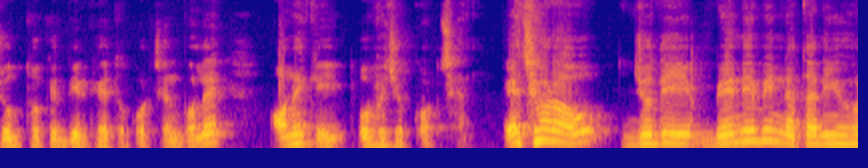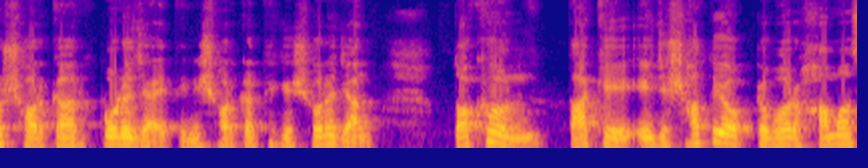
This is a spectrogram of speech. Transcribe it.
যুদ্ধকে দীর্ঘায়িত করছেন বলে অনেকেই অভিযোগ করছেন। এছাড়াও যদি বেনিমিন নেতানিয়াহু সরকার পড়ে যায়, তিনি সরকার থেকে সরে যান, তখন তাকে এই যে সাতই অক্টোবর হামাস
